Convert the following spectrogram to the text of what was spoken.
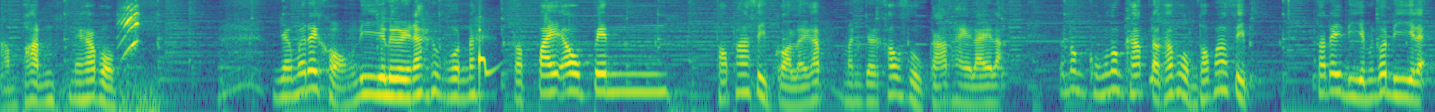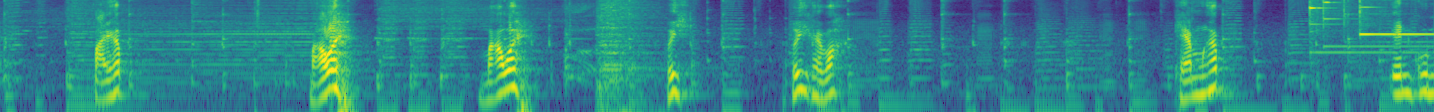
3,000นะครับผม ยังไม่ได้ของดีเลยนะทุกคนนะ ต่อไปเอาเป็นท็อป50 ก่อนเลยครับ มันจะเข้าสู่การไฮไลท์ละไม่ต้องคงต้องคัดหรอกครับผมท็อป50 ถ้าได้ดีมันก็ดีแหละ ไปครับ มาเว้ย มาเว้ย เฮ้ย เฮ้ย ใครวะ แคมครับ เอ็นกุน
